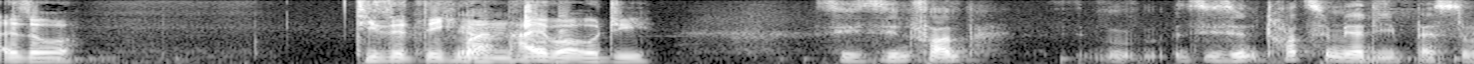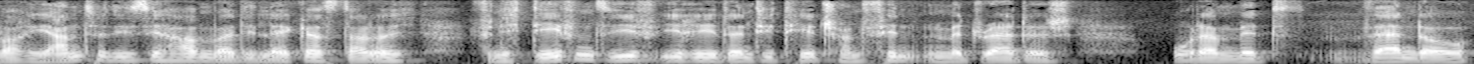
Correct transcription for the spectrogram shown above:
also die sind nicht ja. mal ein halber OG. Sie sind vor allem, sie sind trotzdem ja die beste Variante, die sie haben, weil die Lakers dadurch, finde ich, defensiv ihre Identität schon finden mit Radish oder mit Vando,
